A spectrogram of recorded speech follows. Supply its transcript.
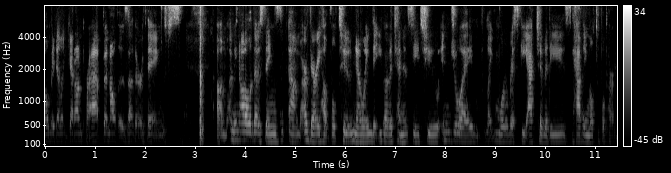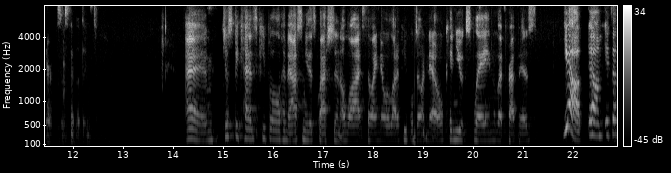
told me to like get on prep and all those other things. Um, I mean, all of those things um, are very helpful to knowing that you have a tendency to enjoy like more risky activities, having multiple partners, those kind of things. Um, just because people have asked me this question a lot, so I know a lot of people don't know. Can you explain what PrEP is? Yeah, um, it's a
